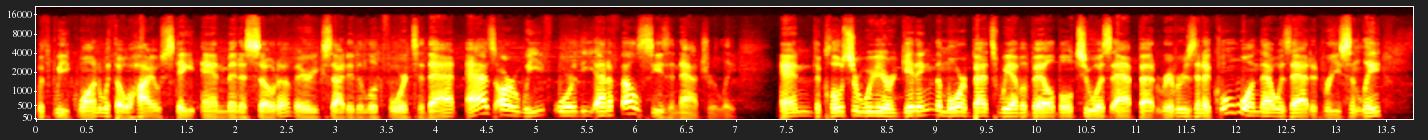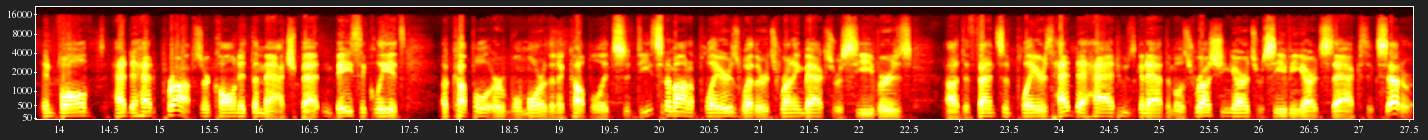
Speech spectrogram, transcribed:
with Week One with Ohio State and Minnesota. Very excited to look forward to that, as are we for the NFL season, naturally. And the closer we are getting, the more bets we have available to us at Bet Rivers. And a cool one that was added recently involved head-to-head props. They're calling it the match bet, and basically it's a couple, or well, more than a couple. It's a decent amount of players, whether it's running backs, receivers, uh, defensive players, head-to-head, who's going to have the most rushing yards, receiving yards, sacks, etc.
